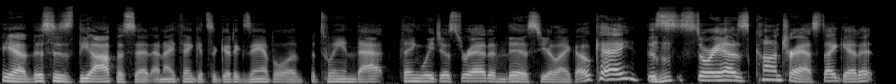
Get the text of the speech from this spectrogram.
Yeah, this is the opposite, and I think it's a good example of between that thing we just read and this. You're like, okay, this Mhm. story has contrast. I get it.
